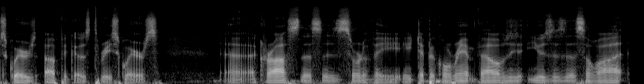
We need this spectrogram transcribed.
squares up, it goes 3 squares uh, across. This is sort of a, a typical ramp valve. It uses this a lot,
